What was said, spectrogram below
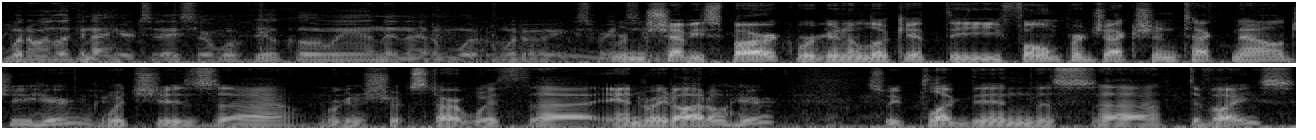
What are we looking at here today, sir? What vehicle are we in, and uh, what what are we experiencing? We're in Chevy Spark. We're going to look at the phone projection technology here, which is uh, we're going to sh- start with uh, Android Auto here. So we plugged in this uh, device,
